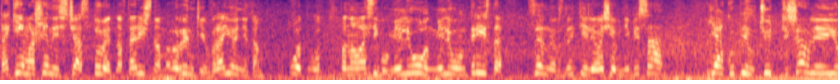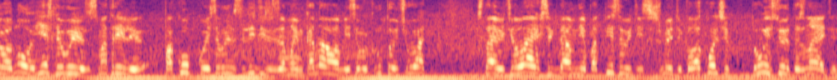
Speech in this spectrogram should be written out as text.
Такие машины сейчас стоят на вторичном рынке в районе там от вот по Новосибу миллион, миллион триста. Цены взлетели вообще в небеса. Я купил чуть дешевле ее, но если вы смотрели покупку, если вы следили за моим каналом, если вы крутой чувак, ставите лайк, всегда мне подписывайтесь, жмете колокольчик, то вы все это знаете,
